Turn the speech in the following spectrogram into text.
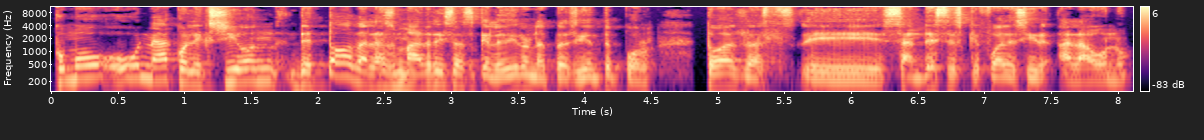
como una colección de todas las madrizas que le dieron al presidente por todas las eh, sandeces que fue a decir a la ONU.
